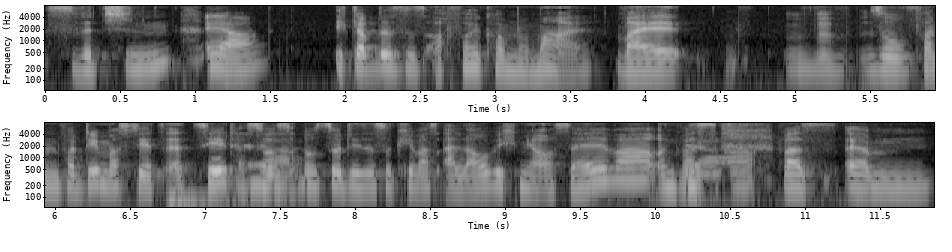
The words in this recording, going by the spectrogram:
switchen. Ja. Ich glaube, das ist auch vollkommen normal, weil so von, von dem, was du jetzt erzählt hast, ja. so, so, dieses, okay, was erlaube ich mir auch selber und was, ja. was ähm,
